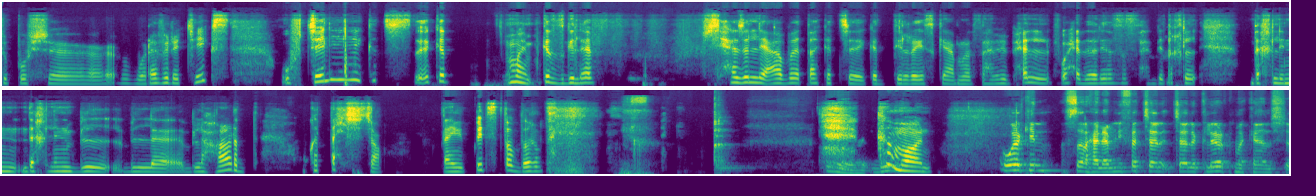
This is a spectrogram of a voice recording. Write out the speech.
to push uh, whatever it takes وفي التالي كت... المهم كتزقلها شي حاجة اللي عبيطة كت... كدير ال race كامل صاحبي. بحال في واحد ال race صاحبي دخل داخلين داخلين بال... بال... بال hard وكطيح الشتا. يعني pit stop ضغط Anyway, come on ولكن الصراحه العام اللي فات حتى لوكليرك ما كانش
